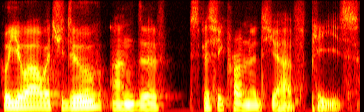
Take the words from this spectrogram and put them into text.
who you are, what you do, and the specific problem that you have, please.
